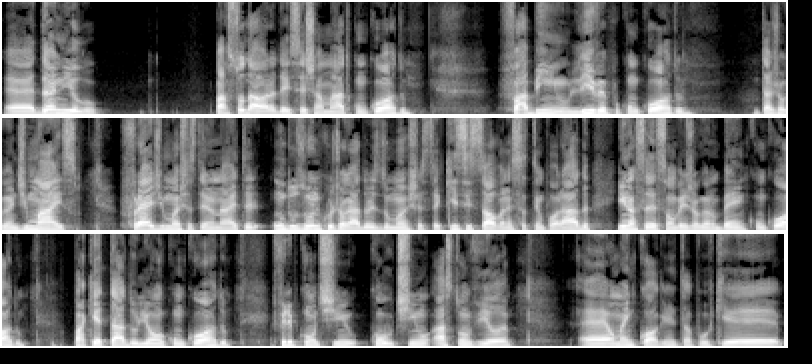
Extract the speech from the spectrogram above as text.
É, Danilo, passou da hora de ser chamado, concordo. Fabinho, Liverpool, concordo. Tá jogando demais. Fred, Manchester United, um dos únicos jogadores do Manchester que se salva nessa temporada e na seleção vem jogando bem, concordo. Paquetá do Lyon, concordo. Felipe Coutinho, Coutinho, Aston Villa é uma incógnita, porque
